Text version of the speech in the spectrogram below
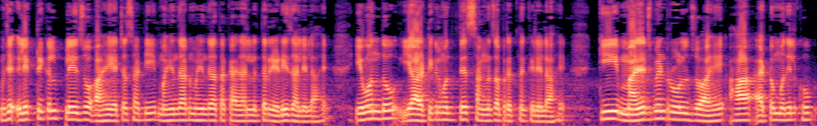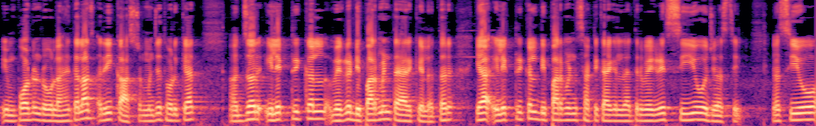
म्हणजे इलेक्ट्रिकल प्ले जो आहे याच्यासाठी महिंद्रा अँड महिंद्रा आता काय झालेलं तर रेडी झालेला आहे. इवन दो या आर्टिकलमध्ये तेच सांगण्याचा प्रयत्न केलेला आहे की मॅनेजमेंट रोल जो आहे हा ॲटोमधील खूप इम्पॉर्टंट रोल आहे. त्यालाच रिकास्ट म्हणजे थोडक्यात जर इलेक्ट्रिकल वेगळं डिपार्टमेंट तयार केलं तर या इलेक्ट्रिकल डिपार्टमेंटसाठी काय केलं आहे तर वेगळे सी ई ओ जे असतील सी ओ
